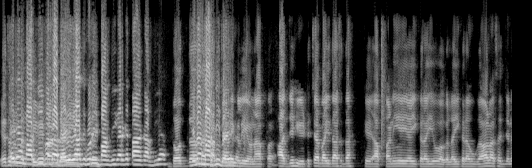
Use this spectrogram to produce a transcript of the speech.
ਇਹ ਬੱਚੀ ਮਰਜ਼ੀ ਬੰਦਾ ਬਹਿ ਜਾਵੇ ਅੱਜ ਥੋੜੀ ਤੇ ਬਣਦੀ ਕਰਕੇ ਤਾਂ ਕਰਦੀ ਆ। ਦੁੱਧ ਜਿਵੇਂ ਮਰਜ਼ੀ ਬਹਿ ਜਾਵੇ। ਨਿਕਲੀ ਆਉਣਾ ਆਪਾਂ। ਅੱਜ ਹੀਟ ਚ ਆ ਬਾਈ ਦੱਸਦਾ ਕਿ ਆਪਾਂ ਨਹੀਂ ਇਹ ਆਈ ਕਰਾਈ ਉਹ ਅਗਲਾ ਹੀ ਕਰਾਊਗਾ ਆਲਾ ਸੱਜਣ।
